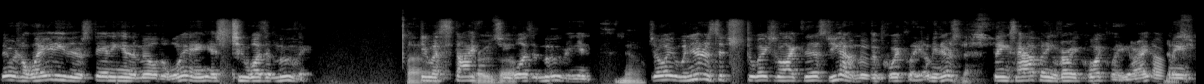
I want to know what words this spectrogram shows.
there was a lady that was standing in the middle of the wing and she wasn't moving. Uh, she was stifled. She up. wasn't moving. And yeah. Joey, when you're in a situation like this, you got to move quickly. I mean, there's yes. things happening very quickly, right? I yes. mean,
